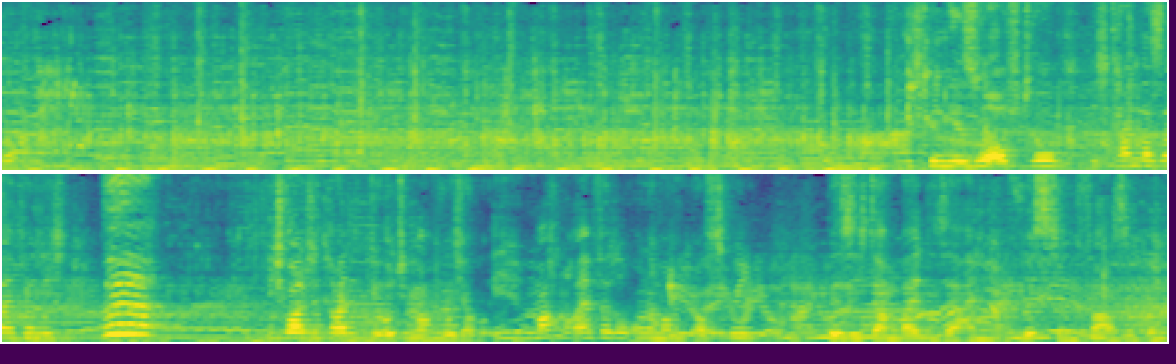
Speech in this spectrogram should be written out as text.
go. Ich bin hier so auf Druck. Ich kann das einfach nicht. Ich wollte gerade die Ulti machen, wo ich auch. Ich mache noch einen Versuch und dann mache ich offscreen, bis ich dann bei dieser einen Würstchenphase bin.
